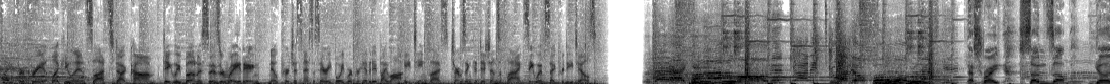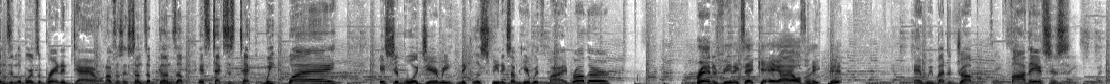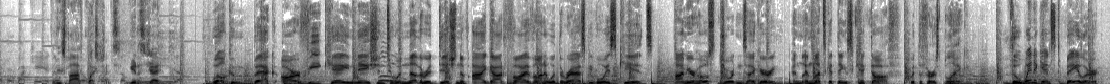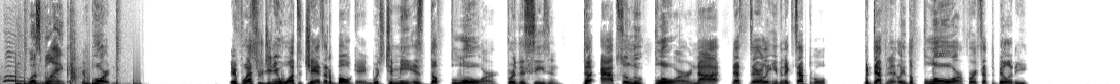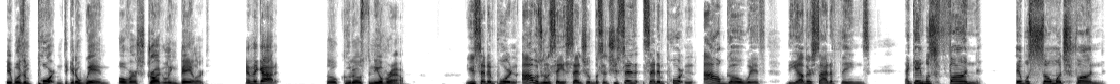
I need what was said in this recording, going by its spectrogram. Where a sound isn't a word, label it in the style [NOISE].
Play for free at LuckyLandSlots.com. Daily bonuses are waiting. No purchase necessary. Void were prohibited by law. 18 plus. Terms and conditions apply. See website for details. That's right. Suns up, guns, in the words of Brandon, down. I was gonna say suns up, guns up. It's Texas Tech Week. Why? It's your boy Jeremy Nicholas Phoenix. I'm here with my brother. Brandon Phoenix, aka I also hate Pitt. And we about to drop five answers for these five questions. Get us, Jay. Welcome back, RVK Nation, to another edition of I Got Five on It with the Raspy Voice Kids. I'm your host, Jordan Tykuri, and, and let's get things kicked off with the first blank. The win against Baylor was blank. Important if West Virginia wants a chance at a bowl game, which to me is the floor for this season, the absolute floor, not necessarily even acceptable, but definitely the floor for acceptability, it was important to get a win over a struggling Baylor. And they got it. So kudos to Neal Brown. You said important. I was going to say essential, but since you said said important, I'll go with the other side of things. That game was fun. It was so much fun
